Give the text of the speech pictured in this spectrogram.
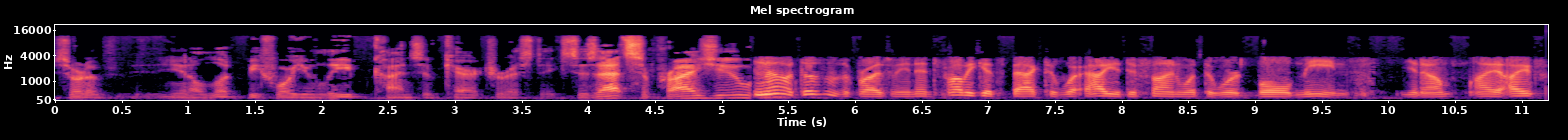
sort of you know look before you leap kinds of characteristics. Does that surprise you? No, it doesn't surprise me, and it probably gets back to what, how you define what the word bold means. You know, I, I've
